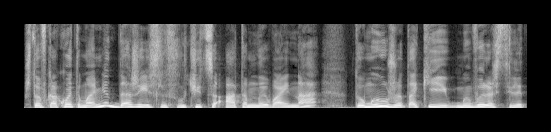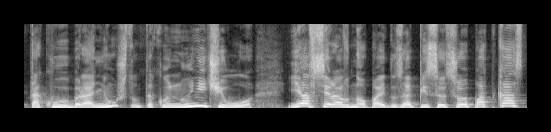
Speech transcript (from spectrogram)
что в какой-то момент, даже если случится атомная война, то мы уже такие, мы вырастили такую броню, что такой, ну ничего, я все равно пойду записывать свой подкаст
